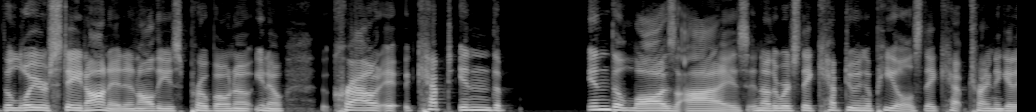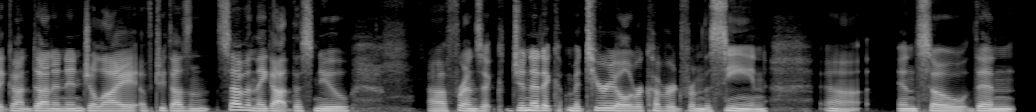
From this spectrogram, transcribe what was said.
the lawyers stayed on it and all these pro bono, you know, crowd it kept in the in the law's eyes. In other words, they kept doing appeals. They kept trying to get it done. And in July of 2007, they got this new uh, forensic genetic material recovered from the scene. Uh, and so then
